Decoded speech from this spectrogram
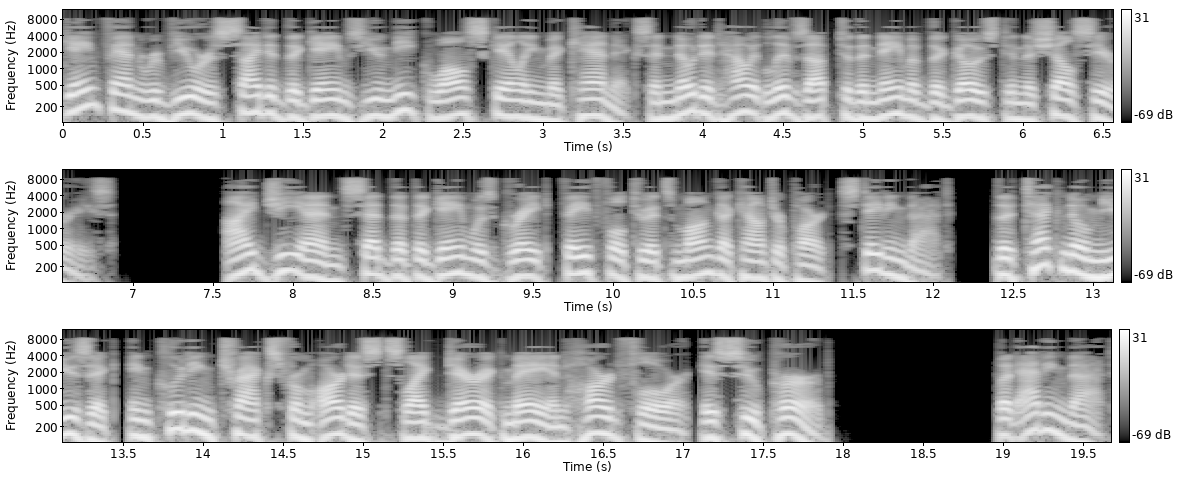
GameFan reviewers cited the game's unique wall scaling mechanics and noted how it lives up to the name of the Ghost in the Shell series. IGN said that the game was great, faithful to its manga counterpart, stating that the techno music, including tracks from artists like Derrick May and Hardfloor, is superb, but adding that,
